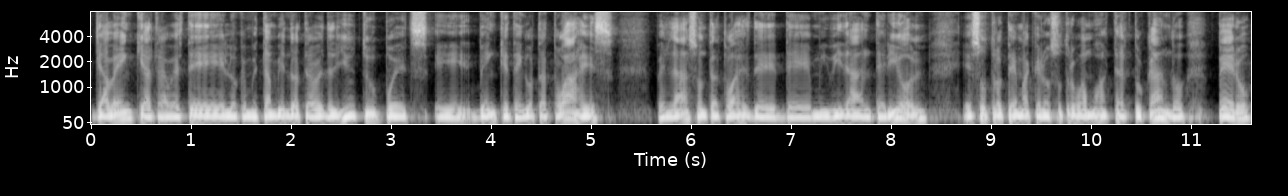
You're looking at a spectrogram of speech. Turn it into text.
Ya ven que a través de lo que me están viendo a través de YouTube, pues eh, ven que tengo tatuajes, ¿verdad? Son tatuajes de, de, mi vida anterior. Es otro tema que nosotros vamos a estar tocando, pero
